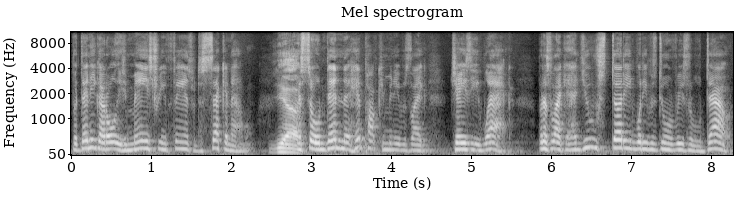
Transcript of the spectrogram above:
but then he got all these mainstream fans with the second album. Yeah. And so then the hip hop community was like, Jay Z whack. But it's like, had you studied what he was doing, Reasonable Doubt,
